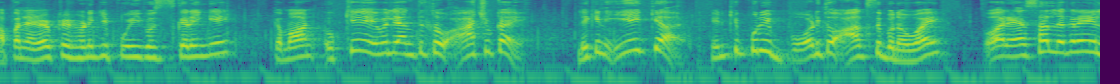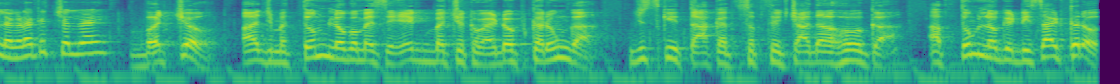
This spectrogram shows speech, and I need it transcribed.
अपन एडोप्टेड होने की पूरी कोशिश करेंगे। कमान ओके ये वाले अंकल तो आ चुका है। लेकिन ये क्या? इनकी पूरी बॉडी तो आग से बना हुआ है। और ऐसा लग रहा है ये लगड़ा के चल रहा है। बच्चों आज मैं तुम लोगों में से एक बच्चे को अडॉप्ट करूँगा जिसकी ताकत सबसे ज़्यादा होगा। अब तुम लोग डिसाइड करो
